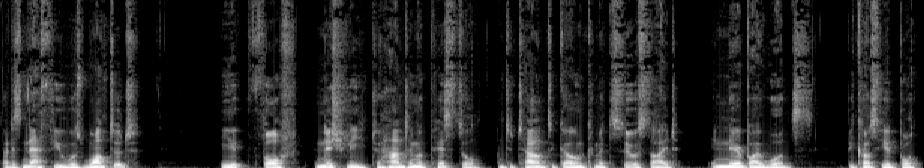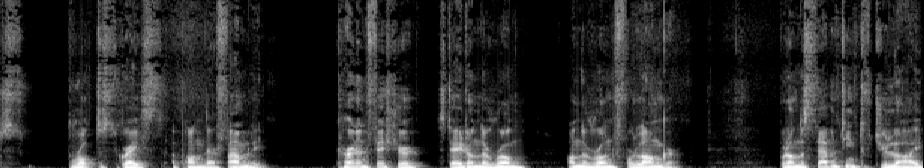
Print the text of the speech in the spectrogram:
that his nephew was wanted, he thought initially to hand him a pistol and to tell him to go and commit suicide in nearby woods because he had brought, brought disgrace upon their family. Kern and Fischer stayed on the run, on the run for longer. But on the 17th of July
